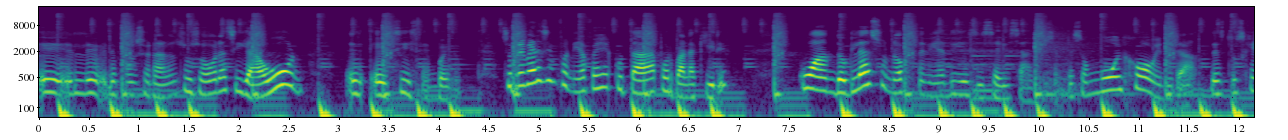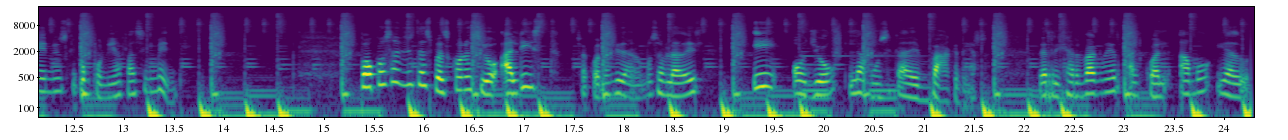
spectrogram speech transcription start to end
eh, le, funcionaron sus obras y aún eh, existen. Bueno, su primera sinfonía fue ejecutada por Balakirev cuando Glasunov tenía 16 años. Empezó muy joven, era de estos genios que componía fácilmente. Pocos años después conoció a Liszt, ¿se acuerdan que ya hemos hablado de él? Y oyó la música de Wagner, de Richard Wagner, al cual amo y adoro.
